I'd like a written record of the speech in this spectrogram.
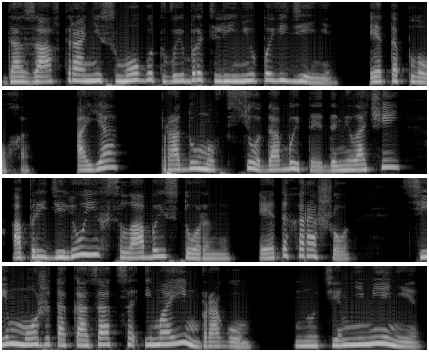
До завтра они смогут выбрать линию поведения. Это плохо. А я, продумав все добытое до мелочей, определю их слабые стороны. Это хорошо. Тим может оказаться и моим врагом, но тем не менее.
